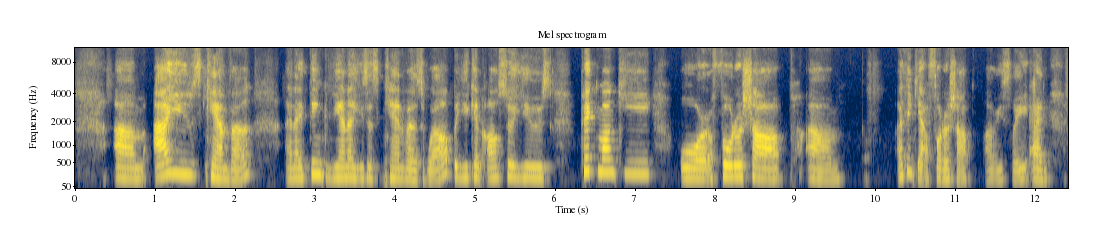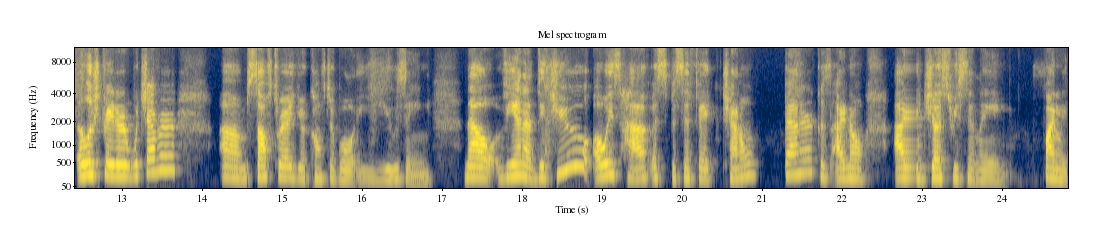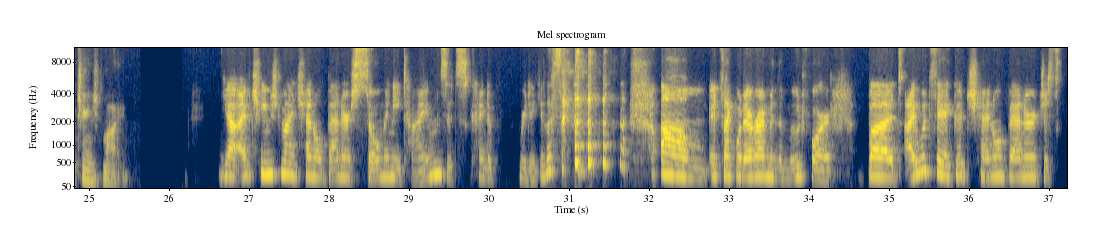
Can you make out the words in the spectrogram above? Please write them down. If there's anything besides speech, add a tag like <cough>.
Um, I use Canva, and I think Vienna uses Canva as well, but you can also use PicMonkey or Photoshop. Um, I think yeah, Photoshop, obviously, and Illustrator, whichever um, software you're comfortable using. Now, Vienna, did you always have a specific channel banner? Because I know I just recently finally changed mine. Yeah, I've changed my channel banner so many times. It's kind of ridiculous. <laughs> um, it's like whatever I'm in the mood for. But I would say a good channel banner just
